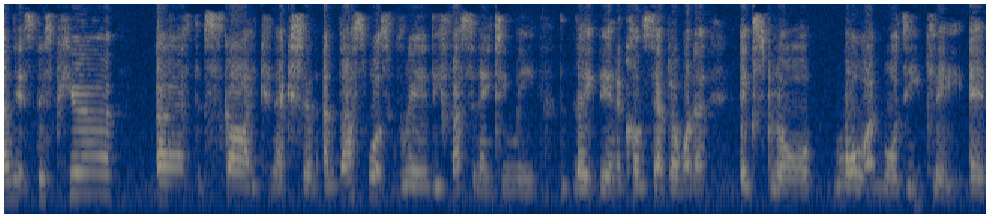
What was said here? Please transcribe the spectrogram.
and it's this pure earth sky connection. And that's what's really fascinating me lately and a concept i want to explore more and more deeply in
